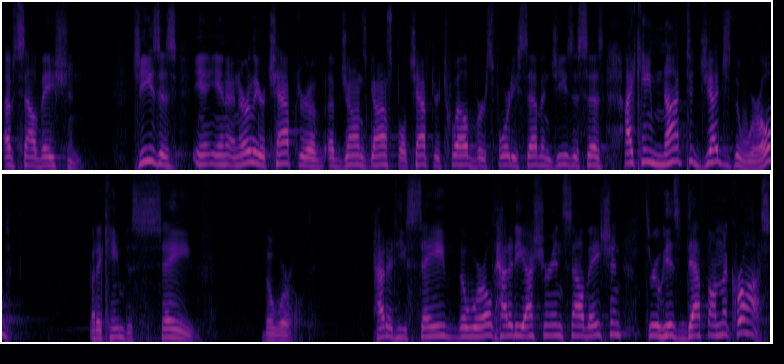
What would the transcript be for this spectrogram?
of salvation. Jesus, in, an earlier chapter of, of John's Gospel, chapter 12, verse 47, Jesus says, I came not to judge the world, but I came to save the world. How did he save the world? How did he usher in salvation? Through his death on the cross.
